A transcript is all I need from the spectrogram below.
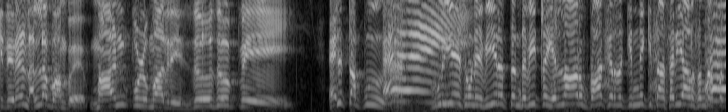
இது என்ன நல்ல பாம்பு? மண்புழு மாதிரி சுசுப்பி. சித்தப்பு ஏய். முருகேசனுடைய வீரத்தை இந்த வீட்டுல எல்லாரும் பாக்குறதுக்கு இன்னைக்கு தான் சரியான சந்தர்ப்பம்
